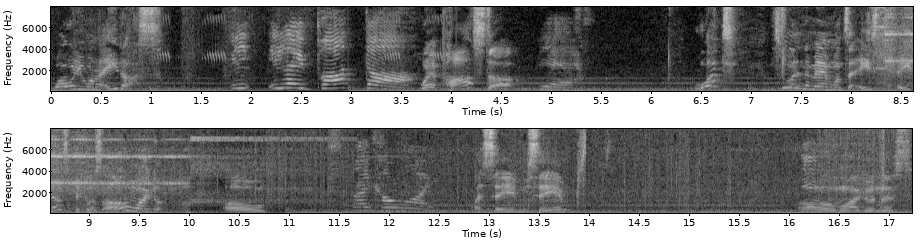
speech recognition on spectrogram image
Why would he want to eat us? It like pasta. We're pasta. Yeah. What? Slender Man wants to eat, eat us because oh my god. Oh, I. Oh I see him. You see him? Oh my goodness.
